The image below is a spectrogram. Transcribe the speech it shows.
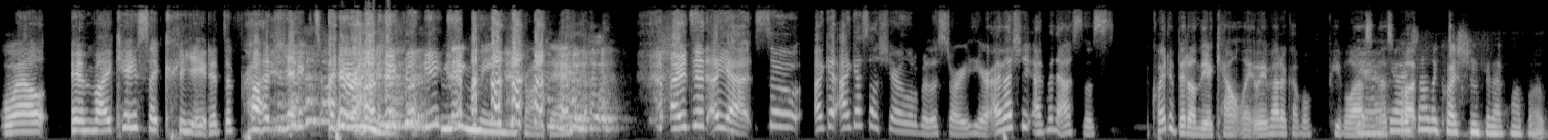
well, in my case, I created the project. ironically, Meg made the project. I did. Uh, yeah. So I guess, I guess I'll share a little bit of the story here. I've actually I've been asked this quite a bit on the account lately. I've had a couple people ask Yeah. this, Yeah, I saw the question for that pop up.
